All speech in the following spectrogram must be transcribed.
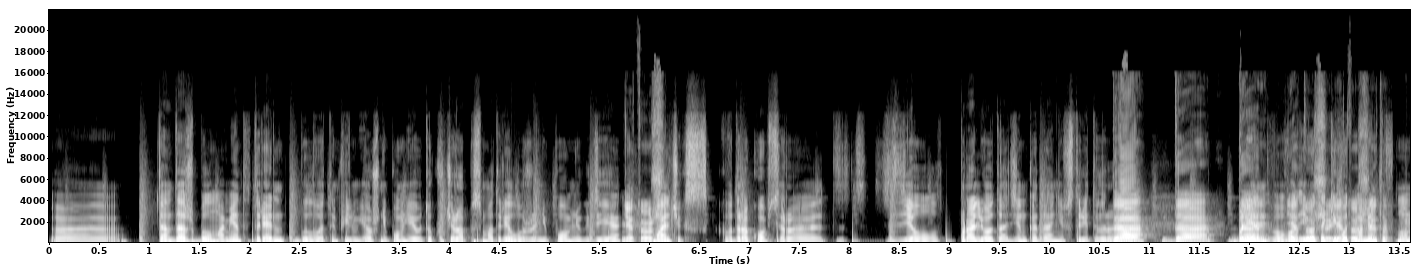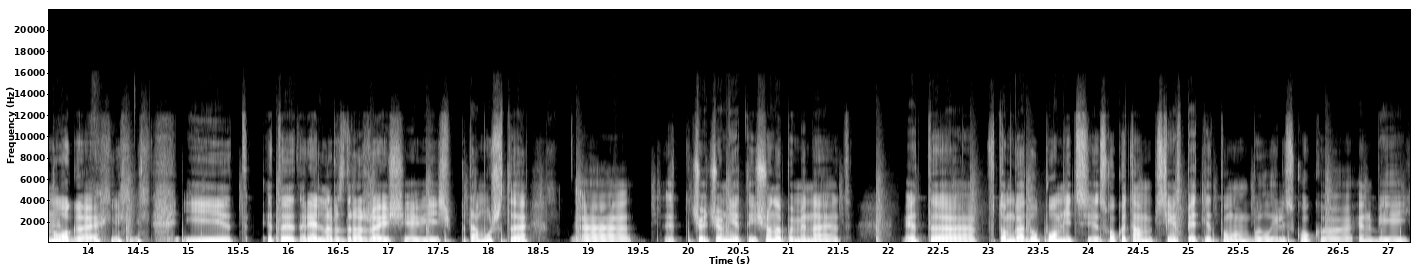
там даже был момент, это реально было в этом фильме, я уж не помню, я его только вчера посмотрел, уже не помню, где мальчик с квадрокоптера сделал пролет один, когда они в стрит играли. Да, да. Блин, да, вот, и вот тоже- таких я вот моментов много. И это реально раздражающая вещь, потому что что мне это еще напоминает, это в том году, помните, сколько там, 75 лет, по-моему, было, или сколько NBA,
